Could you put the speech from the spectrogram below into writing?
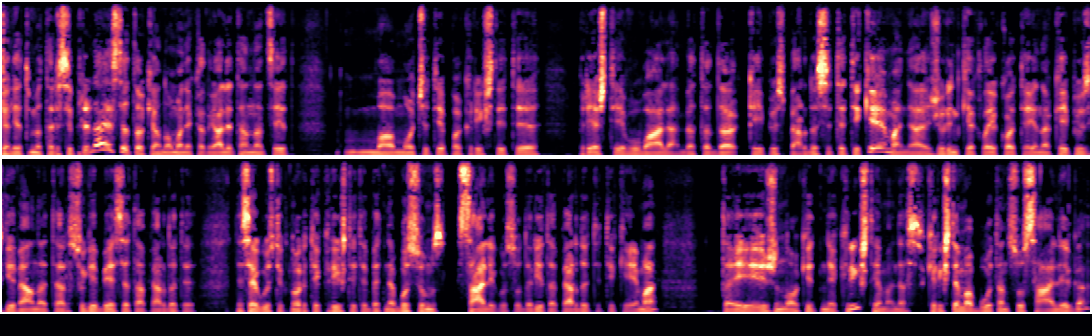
galėtume tarsi prileisti tokią nuomonę, kad gali ten atseit močiutė pakrikštyti prieš tėvų valią, bet tada kaip jūs perduosite tikėjimą, ne, žiūrint, kiek laiko ateina, kaip jūs gyvenate, ar sugebėsite tą perduoti. Nes jeigu jūs tik norite krikštyti, bet nebus jums sąlygų sudaryta perduoti tikėjimą, tai žinokit, nekrikštėjimą, nes krikštėjimą būtent su sąlyga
